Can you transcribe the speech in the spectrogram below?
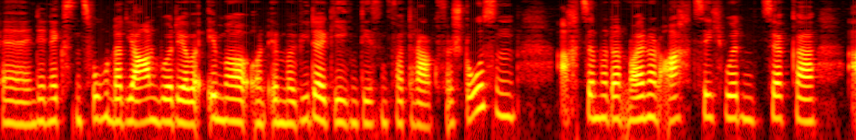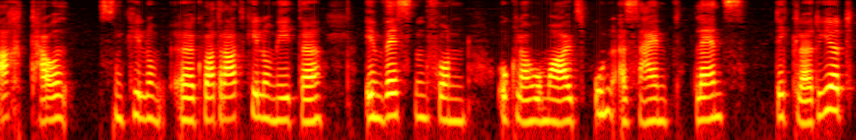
Äh, in den nächsten 200 Jahren wurde aber immer und immer wieder gegen diesen Vertrag verstoßen. 1889 wurden circa 8000 Kilo, äh, Quadratkilometer im Westen von Oklahoma als unassigned lands deklariert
